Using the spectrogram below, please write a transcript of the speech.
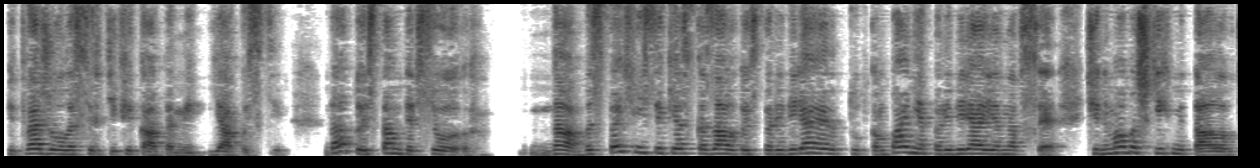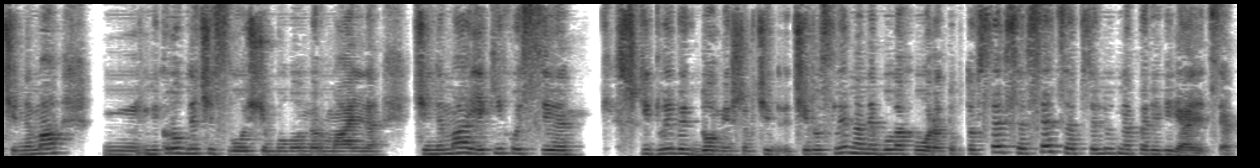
підтверджувалося сертифікатами якості. Да? Тобто там, де все на безпечність, як я сказала, тобто перевіряє, тут компанія перевіряє на все. Чи нема важких металів, чи нема мікробне число, що було нормально, чи нема якихось е, шкідливих домішок, чи, чи рослина не була хвора. Тобто все-все-все це абсолютно перевіряється.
